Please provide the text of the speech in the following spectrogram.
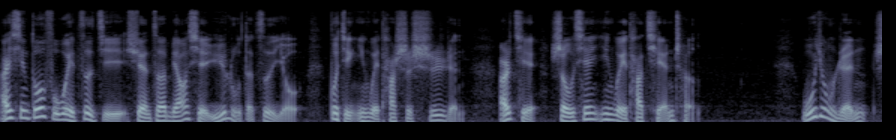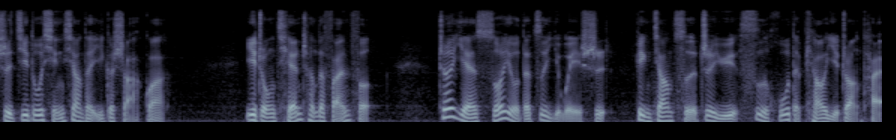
埃辛多夫为自己选择描写鱼鲁的自由。不仅因为他是诗人，而且首先因为他虔诚。无用人是基督形象的一个傻瓜，一种虔诚的反讽，遮掩所有的自以为是，并将此置于似乎的飘逸状态，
